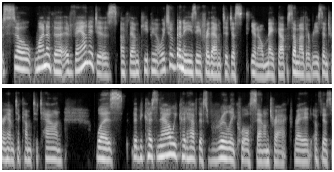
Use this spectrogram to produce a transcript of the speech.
so, one of the advantages of them keeping it, which would have been easy for them to just, you know, make up some other reason for him to come to town, was because now we could have this really cool soundtrack, right, of this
